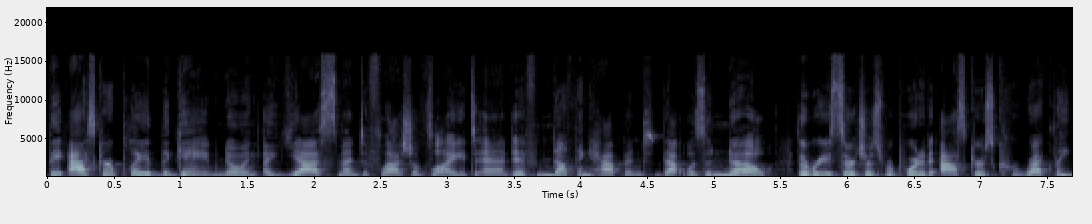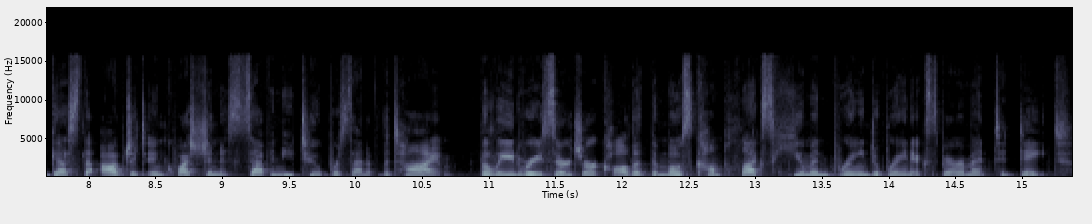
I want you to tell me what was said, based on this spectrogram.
The asker played the game knowing a yes meant a flash of light, and if nothing happened, that was a no. The researchers reported askers correctly guessed the object in question 72% of the time. The lead researcher called it the most complex human brain to brain experiment to date.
